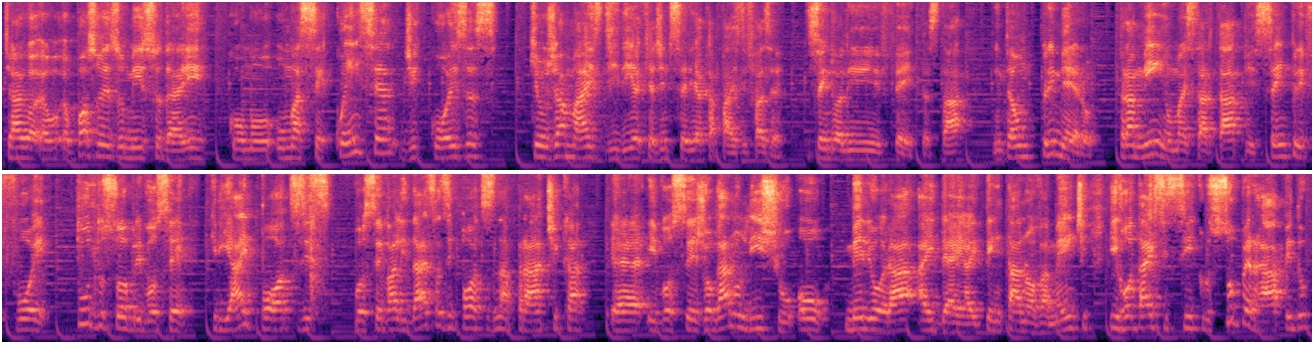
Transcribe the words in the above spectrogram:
Tiago, eu, eu posso resumir isso daí como uma sequência de coisas que eu jamais diria que a gente seria capaz de fazer, sendo ali feitas, tá? Então, primeiro, para mim, uma startup sempre foi tudo sobre você criar hipóteses, você validar essas hipóteses na prática é, e você jogar no lixo ou melhorar a ideia e tentar novamente e rodar esse ciclo super rápido.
